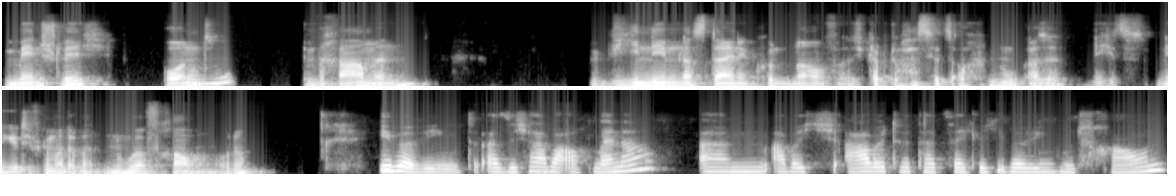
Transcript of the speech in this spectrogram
menschlich und mhm. im Rahmen. Wie nehmen das deine Kunden auf? Also ich glaube, du hast jetzt auch nur, also nicht jetzt negativ gemeint, aber nur Frauen, oder? Überwiegend. Also ich habe auch Männer, ähm, aber ich arbeite tatsächlich überwiegend mit Frauen.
